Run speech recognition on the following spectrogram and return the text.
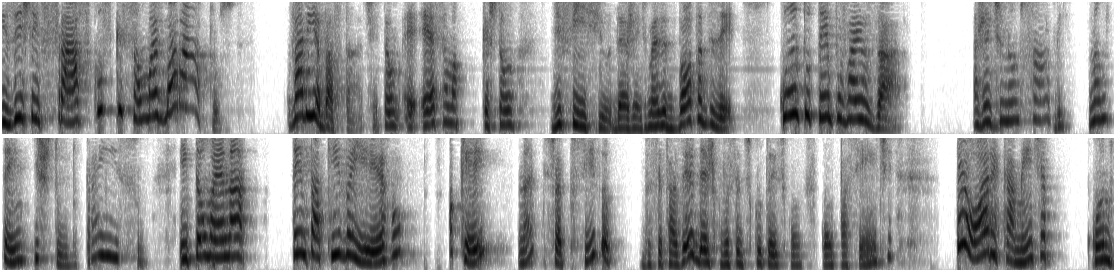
existem frascos que são mais baratos. Varia bastante. Então, é, essa é uma questão difícil da gente. Mas eu volto a dizer: quanto tempo vai usar? A gente não sabe. Não tem estudo para isso. Então, é na tentativa e erro, ok, né? Isso é possível você fazer, desde que você discuta isso com, com o paciente. Teoricamente, é quando,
